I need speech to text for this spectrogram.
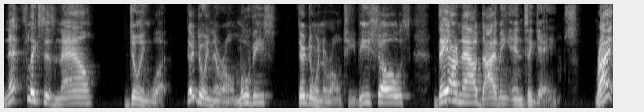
Netflix is now doing what? They're doing their own movies, they're doing their own TV shows. They are now diving into games, right?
